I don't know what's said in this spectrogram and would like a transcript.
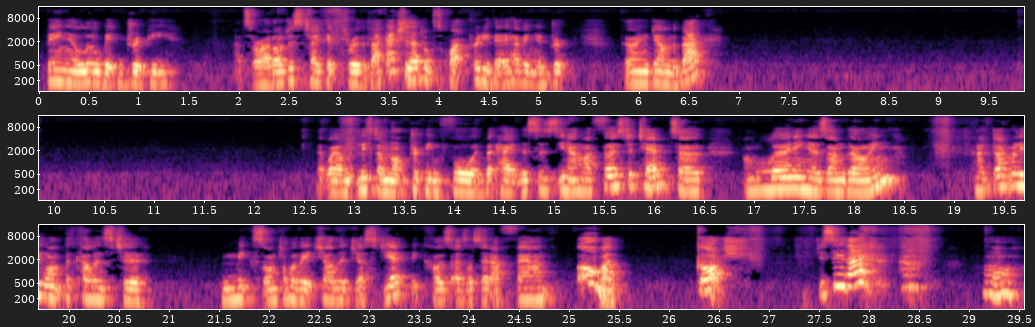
being a little bit drippy. That's all right, I'll just take it through the back. Actually, that looks quite pretty there, having a drip going down the back. That way, I'm, at least I'm not dripping forward. But hey, this is, you know, my first attempt, so I'm learning as I'm going. And I don't really want the colours to mix on top of each other just yet because, as I said, I found, oh my gosh, do you see that? Oh,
